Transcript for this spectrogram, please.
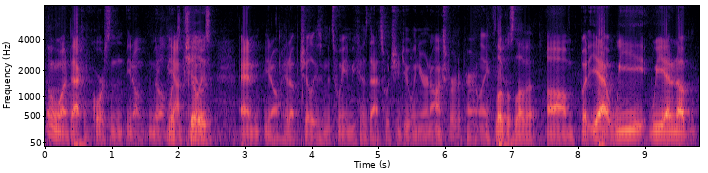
Then we went back, of course, in you know middle of the Went to afternoon, Chili's. And you know hit up Chili's in between because that's what you do when you're in Oxford, apparently. Locals love it. Um, but yeah, we we ended up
